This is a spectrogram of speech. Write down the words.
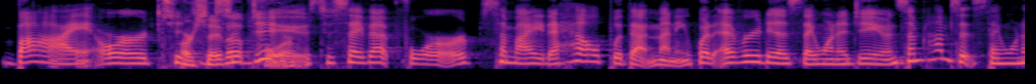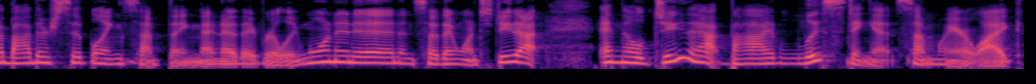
buy or to, Or save to up do, for. to save up for, or somebody to help with that money, whatever it is they want to do. And sometimes it's they want to buy their siblings something. They know they really wanted it. And so they want to do that. And they'll do that by listing it somewhere like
